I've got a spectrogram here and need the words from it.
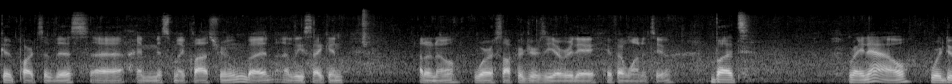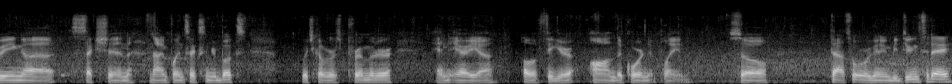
good parts of this. Uh, I miss my classroom, but at least I can, I don't know, wear a soccer jersey every day if I wanted to. But right now, we're doing uh, section 9.6 in your books, which covers perimeter and area of a figure on the coordinate plane. So that's what we're going to be doing today.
